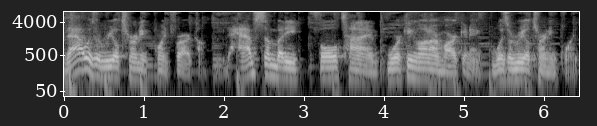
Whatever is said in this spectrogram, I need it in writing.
That was a real turning point for our company. To have somebody full time working on our marketing was a real turning point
